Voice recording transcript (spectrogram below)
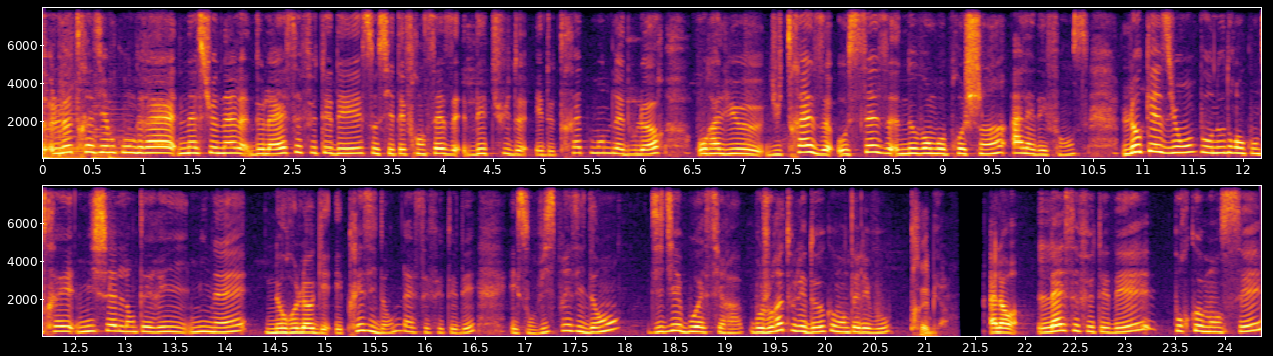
Le 13e congrès national de la SFETD, Société française d'études et de traitement de la douleur, aura lieu du 13 au 16 novembre prochain à La Défense. L'occasion pour nous de rencontrer Michel Lantéry-Minet, neurologue et président de la SFETD, et son vice-président Didier Bouassira. Bonjour à tous les deux, comment allez-vous? Très bien. Alors, la SFETD, pour commencer,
